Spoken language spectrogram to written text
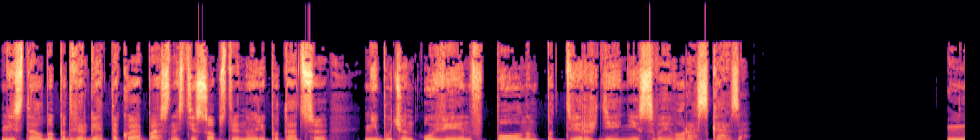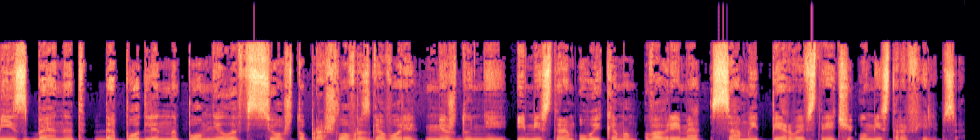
не стал бы подвергать такой опасности собственную репутацию, не будь он уверен в полном подтверждении своего рассказа. Мисс Беннет доподлинно помнила все, что прошло в разговоре между ней и мистером Уикэмом во время самой первой встречи у мистера Филлипса.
